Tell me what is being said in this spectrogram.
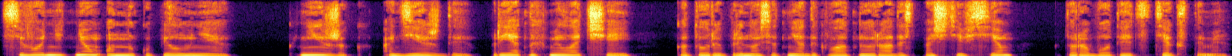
Сегодня днем он накупил мне книжек, одежды, приятных мелочей, которые приносят неадекватную радость почти всем, кто работает с текстами.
